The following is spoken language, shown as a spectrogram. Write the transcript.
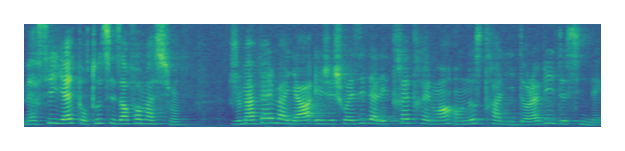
Merci Yed pour toutes ces informations. Je m'appelle Maya et j'ai choisi d'aller très très loin en Australie, dans la ville de Sydney.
